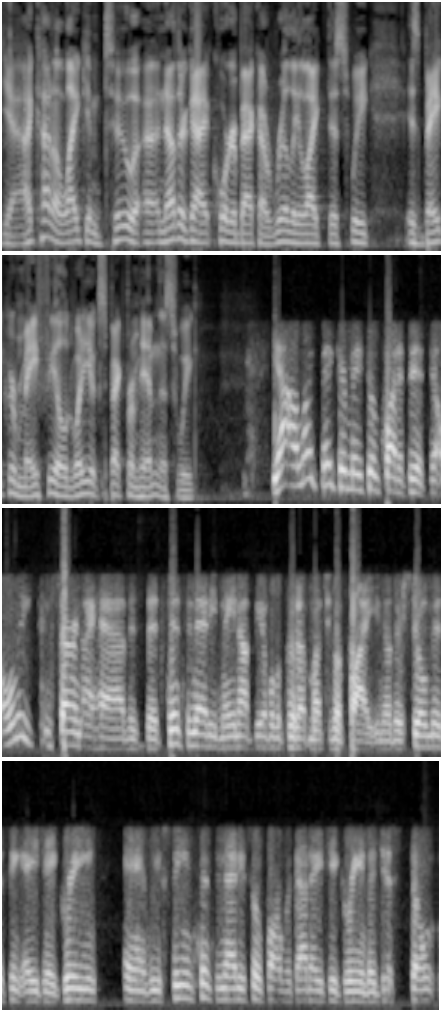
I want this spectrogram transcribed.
Yeah, I kind of like him too. Another guy at quarterback I really like this week is Baker Mayfield. What do you expect from him this week? Yeah, I like Baker Mayfield quite a bit. The only concern I have is that Cincinnati may not be able to put up much of a fight. You know, they're still missing AJ Green, and we've seen Cincinnati so far without AJ Green. They just don't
